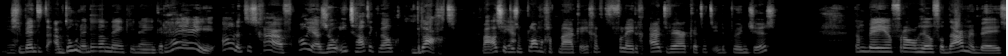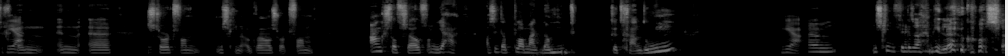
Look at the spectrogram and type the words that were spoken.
Ja. je bent het aan het doen en dan denk je in één keer, hey, oh, dat is gaaf. Oh ja, zoiets had ik wel bedacht. Maar als je Ja. dus een plan gaat maken en je gaat het volledig uitwerken tot in de puntjes, dan ben je vooral heel veel daarmee bezig. Ja. En, en eh, een soort van, misschien ook wel een soort van angst of zo, van ja, als ik dat plan maak, dan moet ik het gaan doen. Ja, Ehm, misschien vind ik het wel helemaal niet leuk of zo,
